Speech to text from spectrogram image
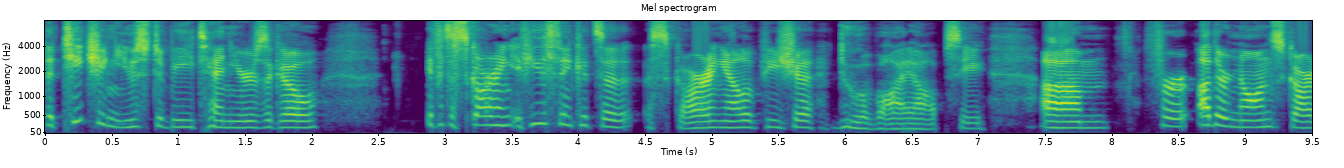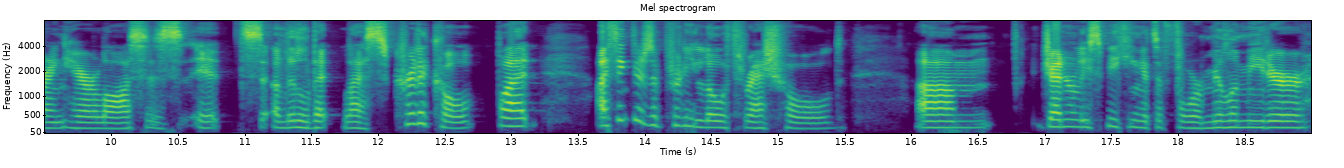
the teaching used to be 10 years ago. If it's a scarring, if you think it's a, a scarring alopecia, do a biopsy. Um, for other non scarring hair losses, it's a little bit less critical, but I think there's a pretty low threshold. Um, generally speaking, it's a four millimeter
